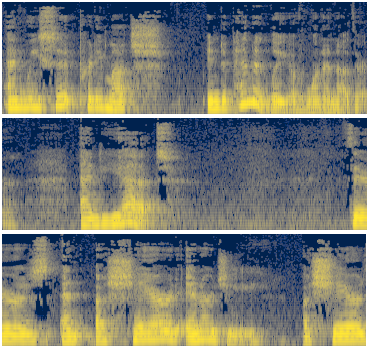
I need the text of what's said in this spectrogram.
And we sit pretty much independently of one another. And yet, there's an, a shared energy, a shared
